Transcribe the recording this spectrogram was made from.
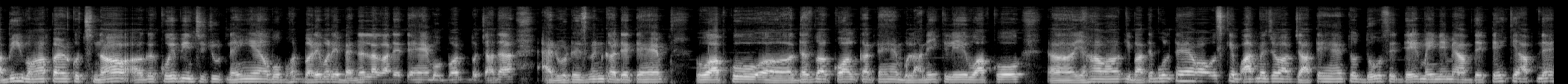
अभी वहाँ पर कुछ ना अगर कोई भी इंस्टीट्यूट नहीं है, वो बहुत बड़े बड़े बैनर लगा देते हैं, वो बहुत ज़्यादा एडवर्टाइजमेंट कर देते हैं, वो आपको दस बार कॉल करते हैं बुलाने के लिए, वो आपको यहाँ वहाँ की बातें बोलते हैं और उसके बाद में जब आप जाते हैं तो दो से डेढ़ महीने में आप देखते हैं कि आपने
